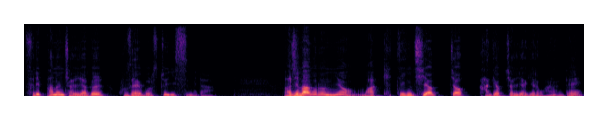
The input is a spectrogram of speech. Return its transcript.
수립하는 전략을 구사해 볼 수도 있습니다. 마지막으로는요, 마케팅 지향적 가격 전략이라고 하는데,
